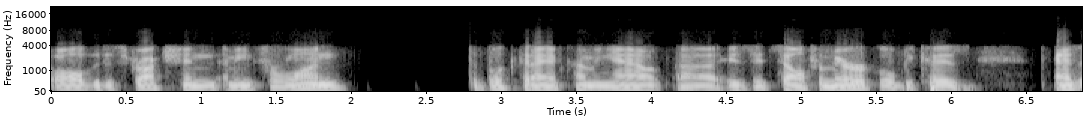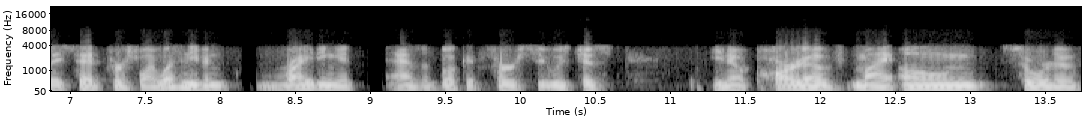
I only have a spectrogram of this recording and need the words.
all the destruction. I mean, for one, the book that I have coming out uh, is itself a miracle because, as I said, first of all, I wasn't even writing it as a book at first. It was just, you know, part of my own sort of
